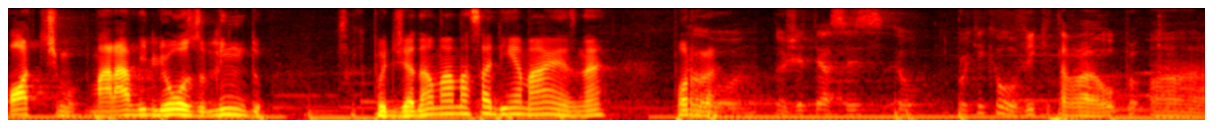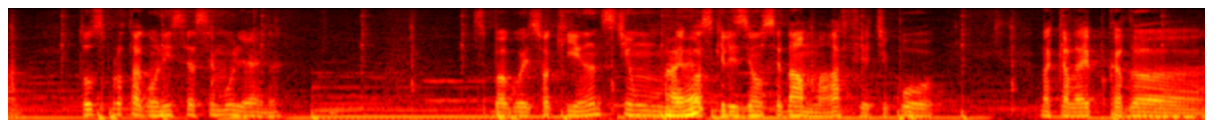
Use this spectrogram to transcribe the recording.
Ótimo, maravilhoso, lindo. Só que podia dar uma amassadinha a mais, né? Porra. O GTA 6, eu, por que que eu ouvi que tava o pro- a- todos os protagonistas iam ser mulher, né? Esse bagulho. aí. Só que antes tinha um Ah, é? negócio que eles iam ser da máfia, tipo naquela época da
